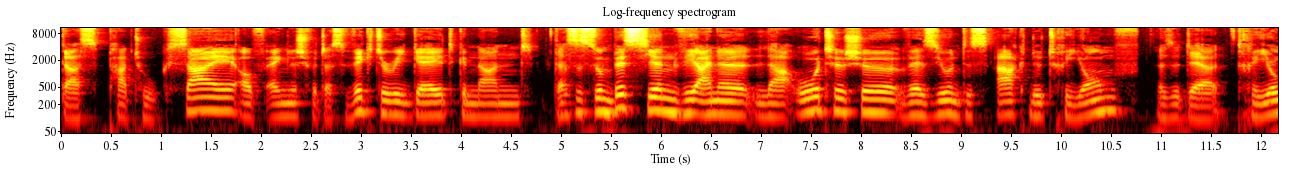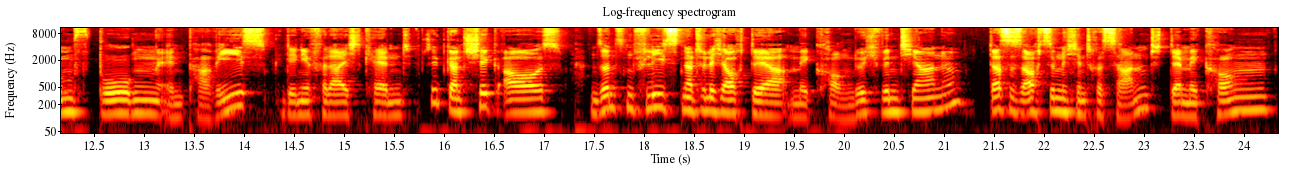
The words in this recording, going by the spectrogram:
das Patuxai, auf Englisch wird das Victory Gate genannt. Das ist so ein bisschen wie eine laotische Version des Arc de Triomphe, also der Triumphbogen in Paris, den ihr vielleicht kennt. Sieht ganz schick aus. Ansonsten fließt natürlich auch der Mekong durch Vientiane. Das ist auch ziemlich interessant. Der Mekong,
